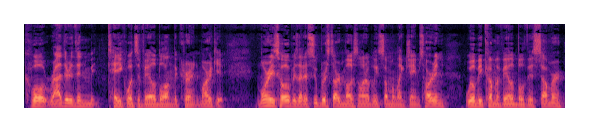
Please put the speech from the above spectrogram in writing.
quote, rather than take what's available on the current market. Morey's hope is that a superstar, most notably someone like James Harden, will become available this summer.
